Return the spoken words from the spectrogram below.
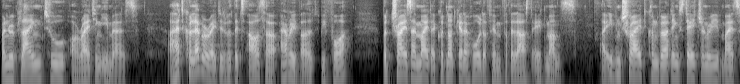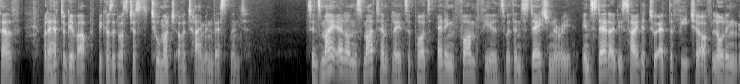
when replying to or writing emails. I had collaborated with its author Arivald before, but try as I might, I could not get a hold of him for the last eight months. I even tried converting stationery myself, but I had to give up because it was just too much of a time investment. Since my add-on Smart Template supports adding form fields within stationery, instead I decided to add the feature of loading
